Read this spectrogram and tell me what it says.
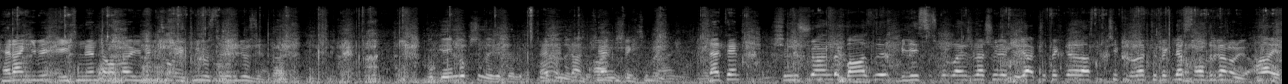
herhangi bir eğitimlerini tamamlar gibi birçok eğitimi gösterebiliyoruz yani. Bu game book için de geçerli. Evet, geçerli. kendi köpek için böyle. Zaten şimdi şu anda bazı bilinçsiz kullanıcılar şöyle diyor ya köpeklere lastik çekiyorlar, köpekler saldırgan oluyor. Hayır.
